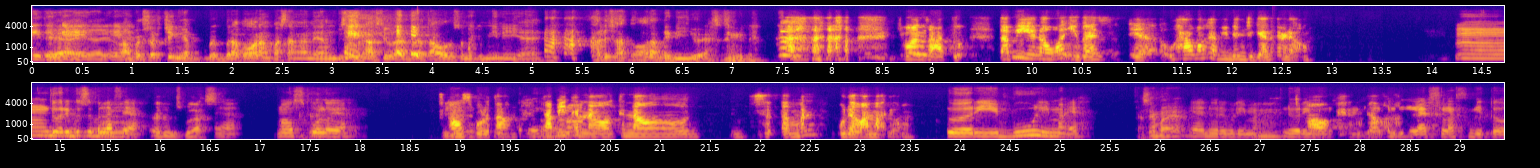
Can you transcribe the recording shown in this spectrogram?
gitu iya, kayak. Iya, iya. Ya. Sampai searching ya beberapa orang pasangan yang bisa berhasil antara Taurus sama Gemini ya. Ada satu orang nih di US. Cuman satu. Tapi you know what you guys, yeah, how long have you been together now? Hmm, 2011 ya. Eh 2011. Ya. Mau 10 okay. ya. Oh, 10 tahun. Tapi kenal kenal temen udah lama dong. 2005 ya. SMA ya? Ya 2005. Hmm. 2005. Oh, okay. Les-les gitu.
